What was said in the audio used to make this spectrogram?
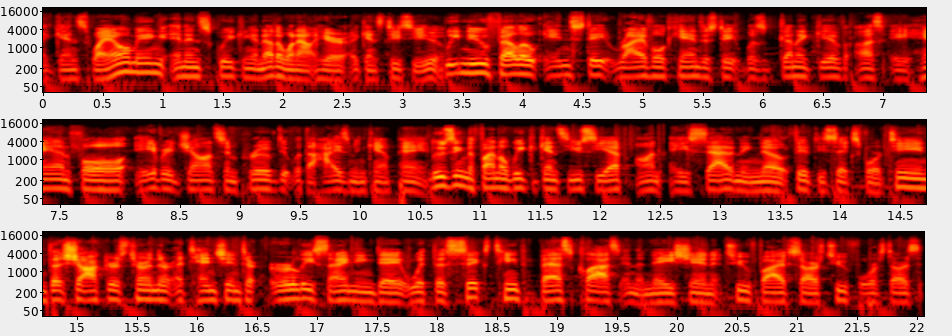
against Wyoming and then squeaking another one out here against TCU. We knew fellow in-state rival Kansas State was gonna give us a handful. Avery Johnson proved it with the Heisman campaign. Losing the final week against UCF on a saddening note, 56-14, the Shockers turned their attention to early signing day with the 16th best class in the nation, two five stars, two four stars,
